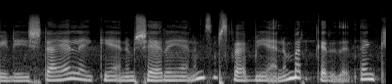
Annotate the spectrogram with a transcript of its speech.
വീഡിയോ ഇഷ്ടമായാൽ ലൈക്ക് ചെയ്യാനും ഷെയർ ചെയ്യാനും സബ്സ്ക്രൈബ് ചെയ്യാനും മറക്കരുത്. താങ്ക്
